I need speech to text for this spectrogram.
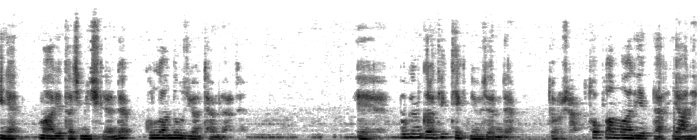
Yine maliyet hacim ilişkilerinde kullandığımız yöntemlerdi. Ee, bugün grafik tekniği üzerinde duracağım. Toplam maliyetler yani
